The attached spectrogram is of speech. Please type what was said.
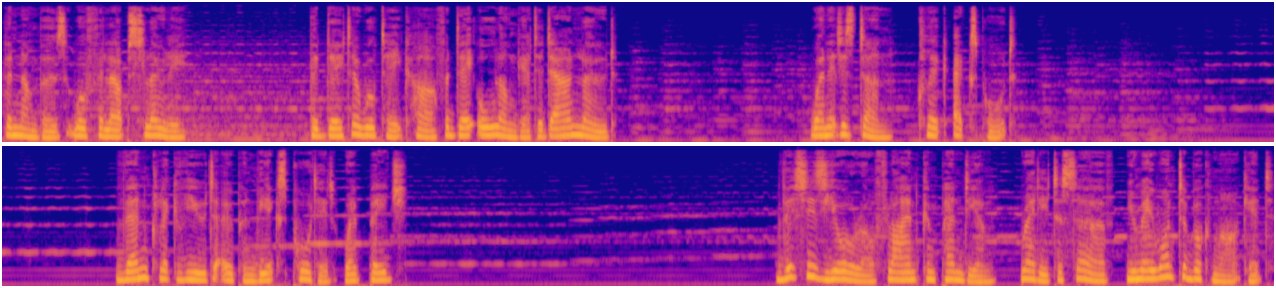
The numbers will fill up slowly. The data will take half a day or longer to download. When it is done, click Export. Then click View to open the exported web page. This is your offline compendium, ready to serve. You may want to bookmark it.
